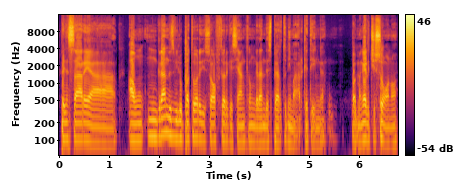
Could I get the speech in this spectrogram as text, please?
pensare a, a un, un grande sviluppatore di software che sia anche un grande esperto di marketing. Poi magari ci sono,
